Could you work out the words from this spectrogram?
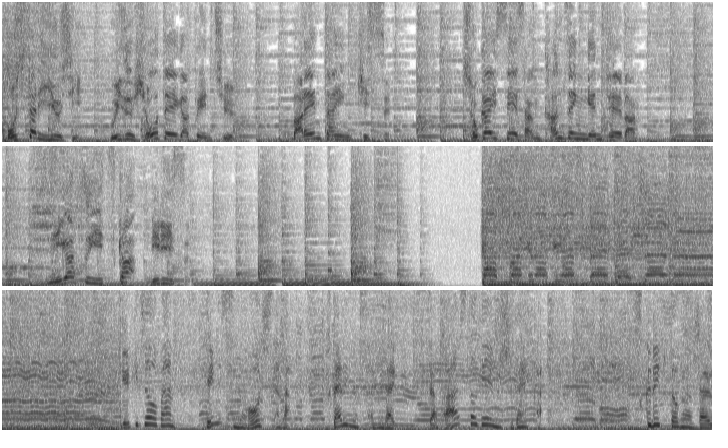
押したり勇士 with 氷定学園中バレンタインキッス。初回生産完全限定版。2月5日リリース。劇場版「テニスの王子様二人の侍ザ・ファーストゲーム主題歌。スクリプトが歌う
